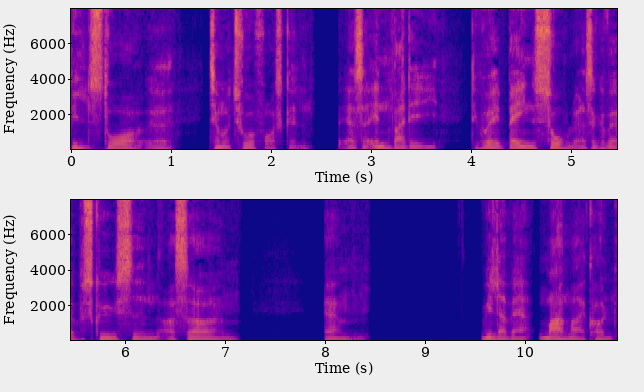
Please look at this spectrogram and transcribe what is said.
vildt store øh, temperaturforskelle. Altså enten var det i, det kunne være i banen sol, eller så kan det være på skyggesiden, og så øh, øh, ville der være meget, meget koldt.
